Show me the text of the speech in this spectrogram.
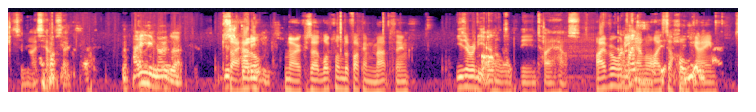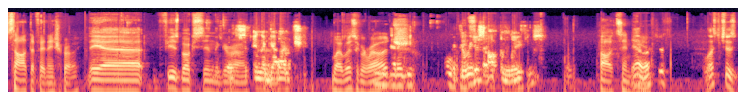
It's a nice house. How do you know that? Because I had a, no, because I looked on the fucking map thing. He's already Oh. analyzed the entire house. I've already I- analyzed the whole game, start to finish, bro. The uh, fuse box is in the garage. It's in the garage. Wait, where's the garage? Can we just up and leave this? Oh, it's in Yeah, here. let's just let's just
